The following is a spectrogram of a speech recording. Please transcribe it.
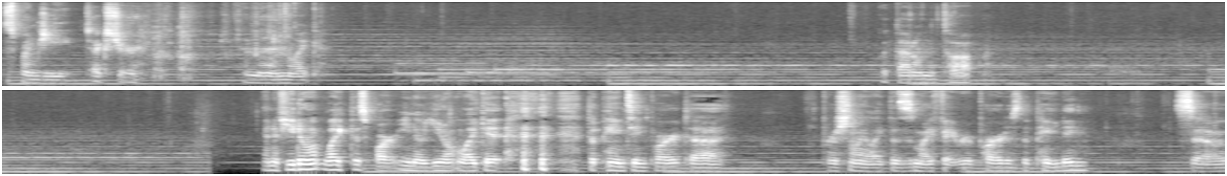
spongy texture, and then like put that on the top. And if you don't like this part, you know, you don't like it, the painting part, uh, personally, like this is my favorite part is the painting. So,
